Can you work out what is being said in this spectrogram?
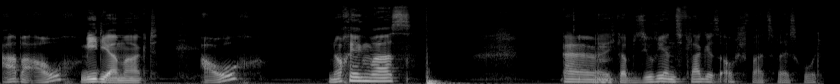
aber auch, Mediamarkt. auch noch irgendwas. Ähm, Äh, ich glaube, Syriens Flagge ist auch schwarz-weiß-rot.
